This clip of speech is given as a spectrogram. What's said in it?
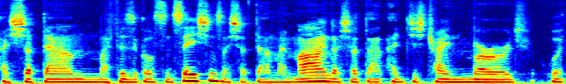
I shut down my physical sensations. I shut down my mind. I shut down. I just try and merge with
